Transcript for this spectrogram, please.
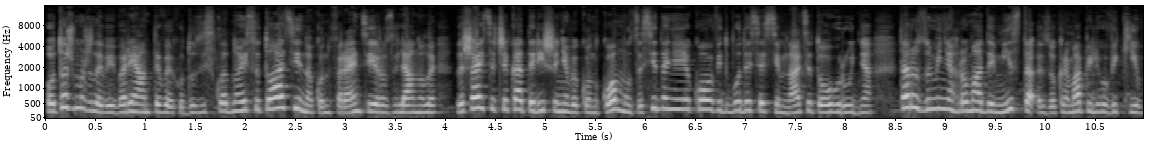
Отож, можливі варіанти виходу зі складної ситуації на конференції розглянули. Лишається чекати рішення виконкому, засідання якого відбудеться 17 грудня, та розуміння громади міста, зокрема пільговиків.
